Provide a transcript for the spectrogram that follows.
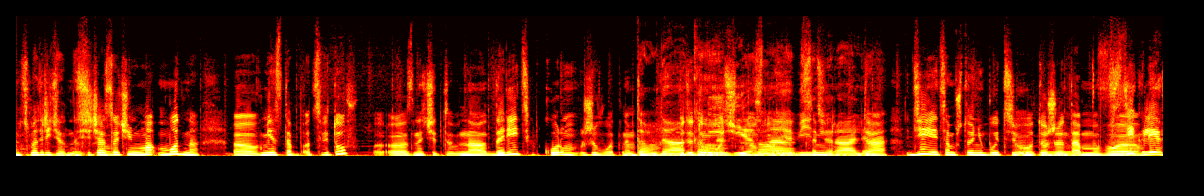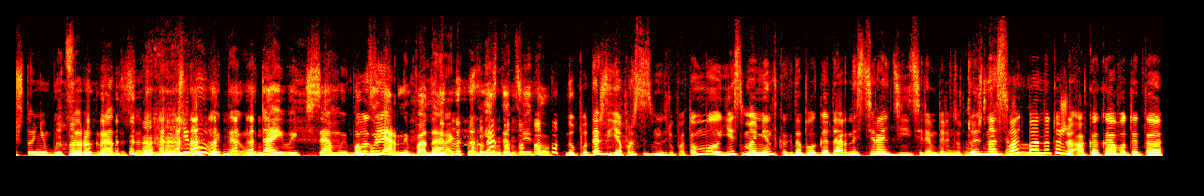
ну смотрите, Да, сейчас что? очень мо- модно э, вместо цветов, э, значит, на, дарить корм животным. Да, Да, Вот это книги, очень- да, я видела. собирали. Да. Детям что-нибудь вот тоже там В в... стекле что-нибудь 40 градусов. Ну, Чего вы-то утаиваете самый Ну, популярный подарок вместо цветов? Ну подожди, я просто смотрю. Потом есть момент, когда благодарности родителям дарят. Да, То есть на да. свадьбу она тоже. А какая вот эта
